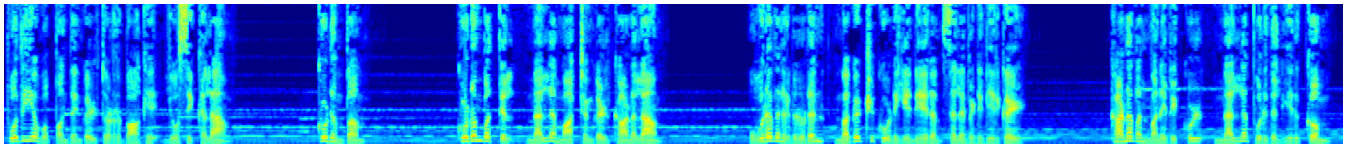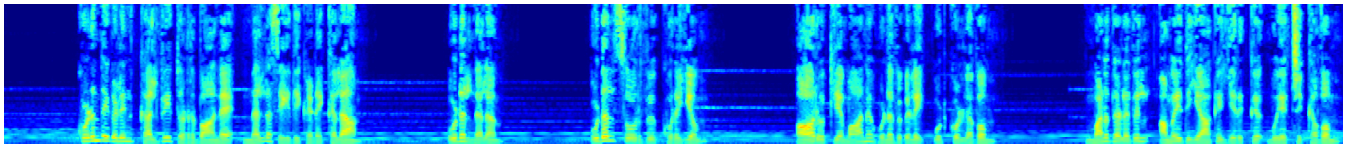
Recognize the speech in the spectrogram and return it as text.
புதிய ஒப்பந்தங்கள் தொடர்பாக யோசிக்கலாம். குடும்பம். குடும்பத்தில் நல்ல மாற்றங்கள் காணலாம். உறவினர்களுடன் மகிழ்ச்சி கூடிய நேரம் செலவிடுவீர்கள். கணவன் மனைவிக்குள் நல்ல புரிதல் இருக்கும். குழந்தைகளின் கல்வி தொடர்பான நல்ல செய்தி கிடைக்கலாம். உடல் நலம். உடல் சோர்வு குறையும். ஆரோக்கியமான உணவுகளை உட்கொள்ளவும். மனதளவில் அமைதியாக இருக்க முயற்சிக்கவும்.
